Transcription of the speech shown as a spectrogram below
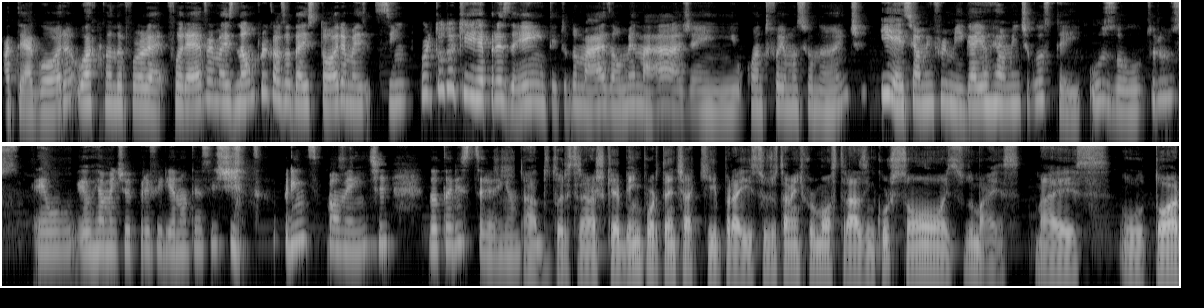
até agora, Wakanda Forever, mas não por causa da história, mas sim por tudo que representa e tudo mais, a homenagem e o quanto foi emocionante. E esse Homem-Formiga eu realmente gostei. Os outros, eu, eu realmente preferia não ter assistido. Principalmente Doutor Estranho. Ah, Doutor Estranho acho que é bem importante aqui para isso, justamente por mostrar as incursões e tudo mais. Mas o Thor,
